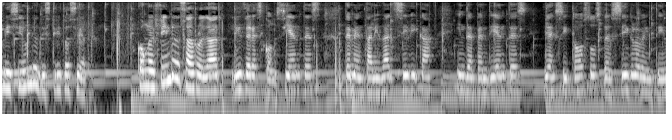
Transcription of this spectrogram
Misión del Distrito 7. Con el fin de desarrollar líderes conscientes de mentalidad cívica, independientes y exitosos del siglo XXI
